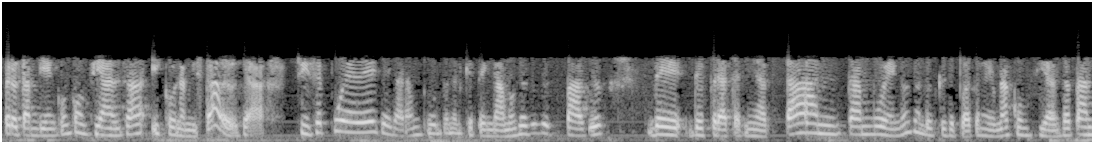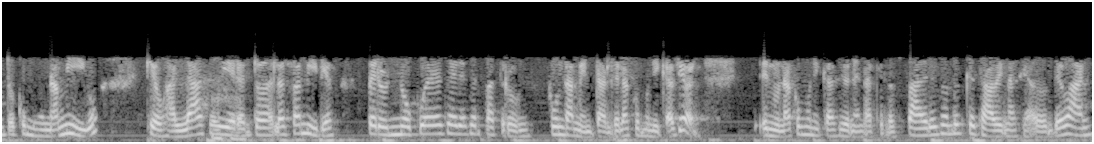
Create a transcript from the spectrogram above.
pero también con confianza y con amistad. O sea, sí se puede llegar a un punto en el que tengamos esos espacios de, de fraternidad tan, tan buenos en los que se pueda tener una confianza tanto como un amigo, que ojalá se diera en todas las familias, pero no puede ser ese el patrón fundamental de la comunicación en una comunicación en la que los padres son los que saben hacia dónde van,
